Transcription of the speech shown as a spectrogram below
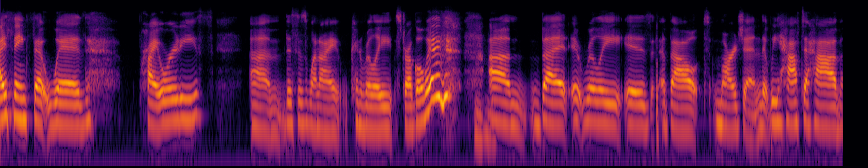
I think that with priorities um, this is when I can really struggle with. Mm-hmm. Um, but it really is about margin that we have to have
